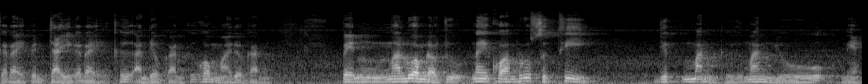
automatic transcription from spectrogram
ก็ได้เป็นใจก็ได้คืออันเดียวกันคือความหมายเดียวกัน เป็นมาร่วมเราอยู่ในความรู้สึกที่ยึดมั่นถือมั่นอยู่เนี่ย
